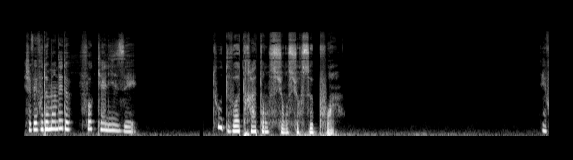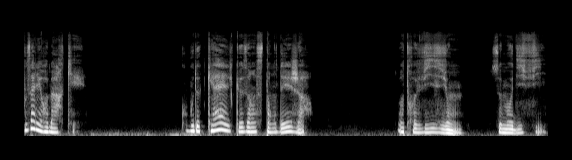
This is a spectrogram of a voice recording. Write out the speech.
Je vais vous demander de focaliser toute votre attention sur ce point. Et vous allez remarquer qu'au bout de quelques instants déjà, votre vision se modifie.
